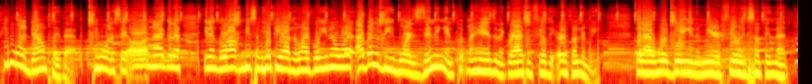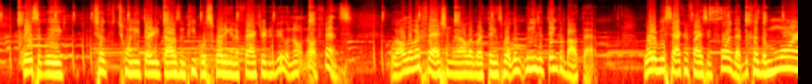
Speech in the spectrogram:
People want to downplay that. People want to say, "Oh, I'm not gonna, you know, go out and be some hippie out in the life." Well, you know what? I'd rather be more zenning and put my hands in the grass and feel the earth under me, than I would being in the mirror feeling something that basically took 20, 30,000 people sweating in a factory to do. No, no offense. We all love our fashion, we all love our things, but we need to think about that. What are we sacrificing for that? Because the more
